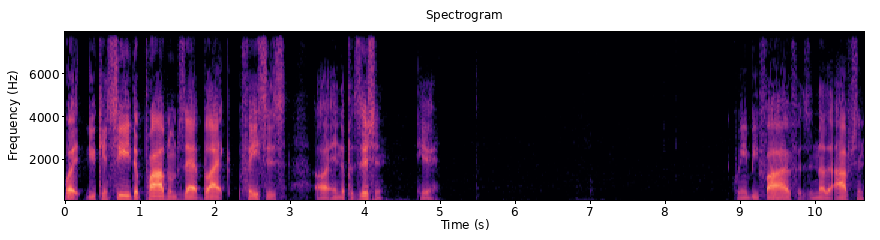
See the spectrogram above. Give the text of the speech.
But you can see the problems that black faces uh, in the position here. Queen b5 is another option.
